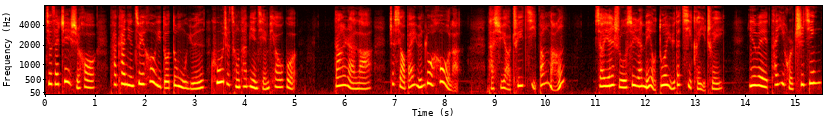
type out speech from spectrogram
就在这时候，他看见最后一朵动物云哭着从他面前飘过。当然了，这小白云落后了，它需要吹气帮忙。小鼹鼠虽然没有多余的气可以吹，因为它一会儿吃惊，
